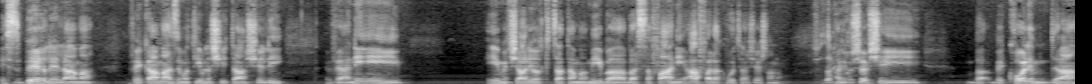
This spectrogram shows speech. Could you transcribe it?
הסבר ללמה וכמה זה מתאים לשיטה שלי, ואני, אם אפשר להיות קצת עממי בשפה, אני עף על הקבוצה שיש לנו. אני חושב שהיא בכל עמדה,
